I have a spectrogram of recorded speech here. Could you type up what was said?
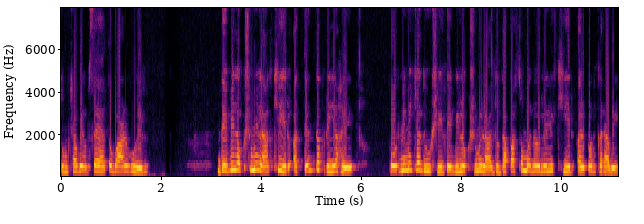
तुमच्या व्यवसायात वाढ होईल. देवी लक्ष्मीला खीर अत्यंत प्रिय आहे. पौर्णिमेच्या दिवशी देवी लक्ष्मीला दुधापासून बनवलेली खीर अर्पण करावी.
